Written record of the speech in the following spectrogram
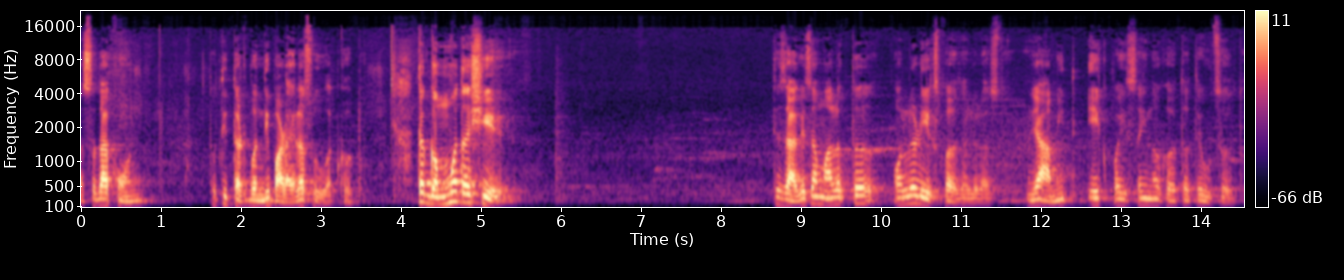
असं दाखवून तो ती तटबंदी पाडायला सुरुवात करतो. तर गंमत अशी आहे त्या जागेचा मालक तर ऑलरेडी एक्सपायर झालेला असतो. म्हणजे आम्ही एक पैसाही न करता ते उचलतो.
